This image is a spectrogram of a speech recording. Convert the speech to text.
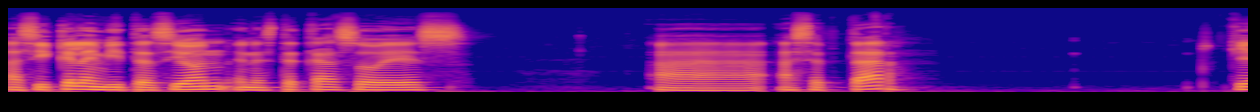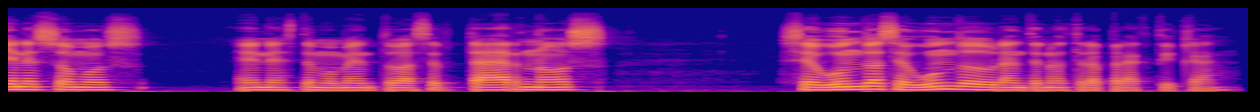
Así que la invitación en este caso es a aceptar quiénes somos en este momento, aceptarnos segundo a segundo durante nuestra práctica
